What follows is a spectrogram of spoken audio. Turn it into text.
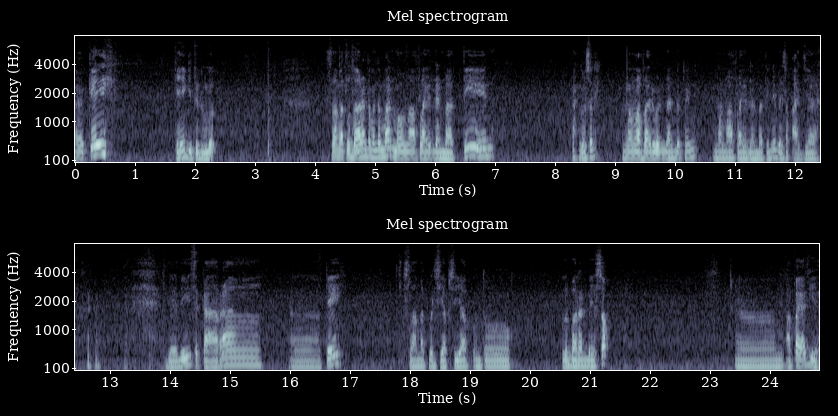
oke. Okay. kayaknya gitu dulu. Selamat lebaran teman-teman. Mohon maaf lahir dan batin. Ah gak usah deh. Mohon maaf lahir dan batin mohon maaf lahir dan batin ini besok aja. Jadi sekarang uh, oke. Okay. selamat bersiap-siap untuk lebaran besok. Um, apa ya dia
